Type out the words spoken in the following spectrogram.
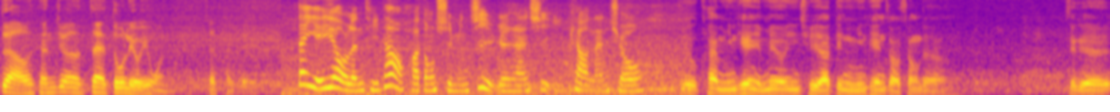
对啊，我可能就再多留一晚在台北。但也有人提到，华东实名制仍然是一票难求。就看明天有没有运气啊，订明天早上的。这个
